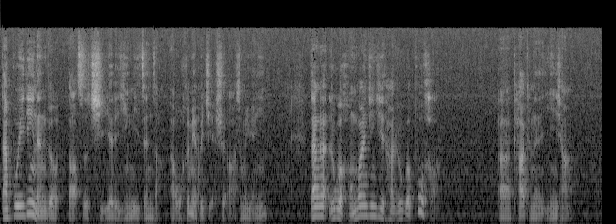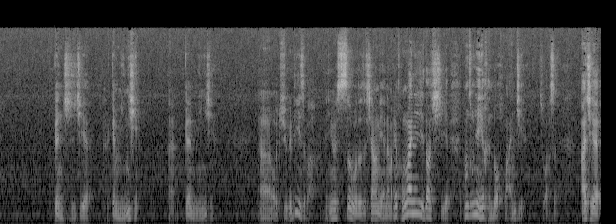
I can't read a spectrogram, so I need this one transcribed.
但不一定能够导致企业的盈利增长啊，我后面会解释啊什么原因。但呢，如果宏观经济它如果不好，啊，它可能影响更直接。更明显，嗯，更明显，呃，我举个例子吧，因为事物都是相连的嘛。因为宏观经济到企业，它们中间有很多环节，主要是，而且，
